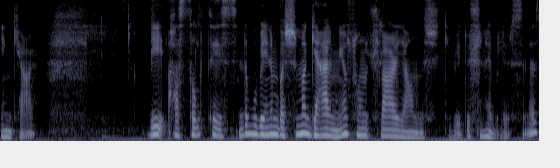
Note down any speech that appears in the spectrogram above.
İnkar. Bir hastalık tesisinde bu benim başıma gelmiyor. Sonuçlar yanlış gibi düşünebilirsiniz.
